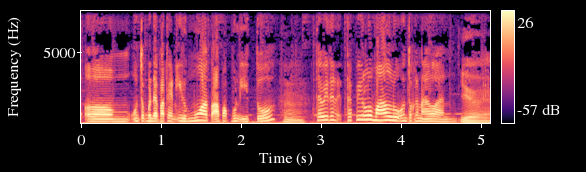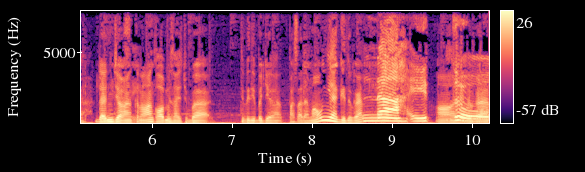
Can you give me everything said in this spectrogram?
em, untuk mendapatkan ilmu atau apa pun itu, Hmm. tapi tapi lo malu untuk kenalan. Iya, iya. dan jangan sih. kenalan kalau misalnya coba tiba-tiba pas ada maunya gitu kan. Nah itu. Oh, gitu kan.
